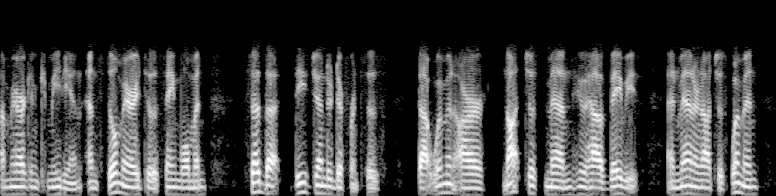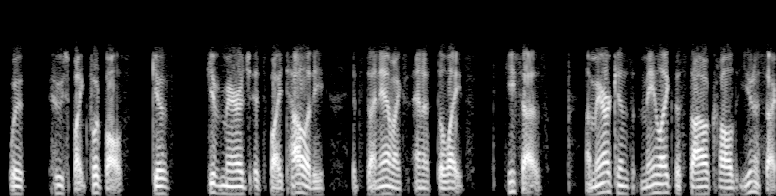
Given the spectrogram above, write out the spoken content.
American comedian and still married to the same woman said that these gender differences, that women are not just men who have babies, and men are not just women with who spike footballs, give give marriage its vitality, its dynamics, and its delights. He says, Americans may like the style called unisex,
